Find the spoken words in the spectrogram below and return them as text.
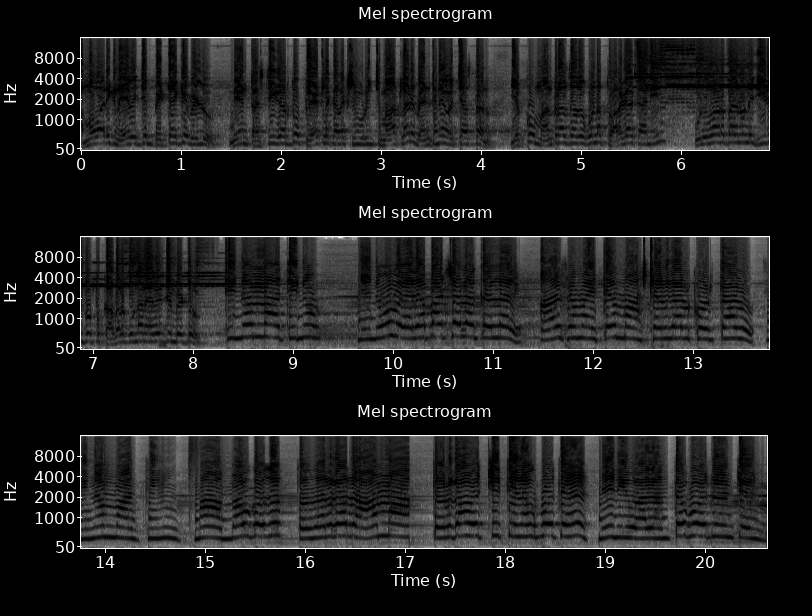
అమ్మవారికి నైవేద్యం పెట్టాకే వెళ్ళు. నేను ట్రస్టీ గారితో ప్లేట్ల కలెక్షన్ గురించి మాట్లాడి వెంటనే వచ్చేస్తాను. ఎక్కువ మంత్రాలు చదవకుండా త్వరగా కానీ పులిహోర పై నుండి జీడిపప్పు కదలకుండా నైవేద్యం పెట్టు. తినమ్మా తిను. నేను వేద పాఠశాలకు వెళ్ళాలి ఆలస్యం అయితే మాస్టర్ గారు కొడతారు. తినమ్మా తిను. మా అమ్మ కదా తొందరగా రా అమ్మా త్వరగా వచ్చి తినకపోతే నేను ఇవాళంతా భోజనం చేయను.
